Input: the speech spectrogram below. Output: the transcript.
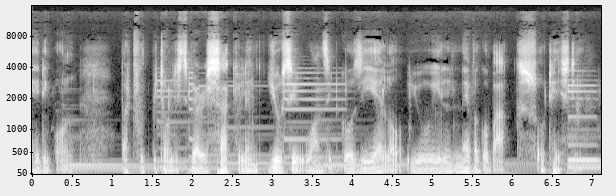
edible. But truth be told, it's very succulent, juicy. Once it goes yellow, you will never go back. So tasty.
